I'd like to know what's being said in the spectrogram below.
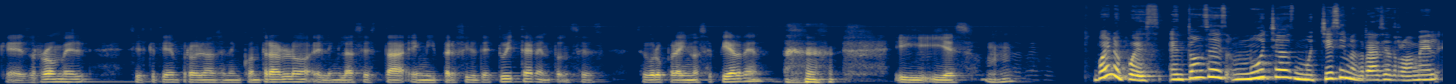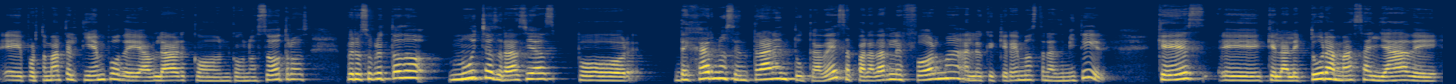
que es Rommel. Si es que tienen problemas en encontrarlo, el enlace está en mi perfil de Twitter, entonces Seguro por ahí no se pierden. y, eso. Bueno, pues entonces muchas, muchísimas gracias Rommel eh, por tomarte el tiempo de hablar con, con, nosotros, pero sobre todo muchas gracias por dejarnos entrar en tu cabeza para darle forma a lo que queremos transmitir, que es eh, que la lectura más allá de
